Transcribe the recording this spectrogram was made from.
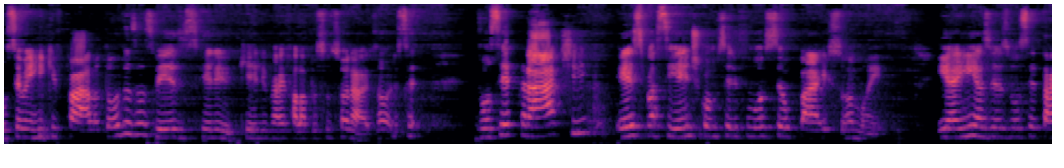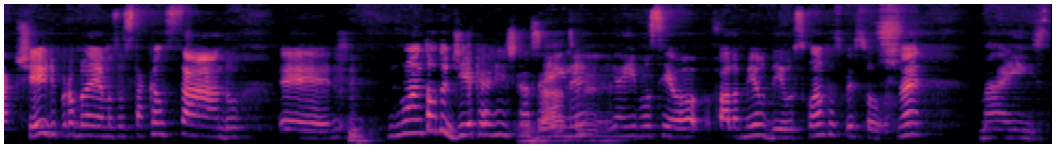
o seu Henrique fala, todas as vezes que ele, que ele vai falar para os funcionários, olha, você você trate esse paciente como se ele fosse seu pai, sua mãe. E aí, às vezes, você está cheio de problemas, você está cansado. É, não é todo dia que a gente está bem, né? né? E aí você ó, fala, meu Deus, quantas pessoas, né? Mas,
